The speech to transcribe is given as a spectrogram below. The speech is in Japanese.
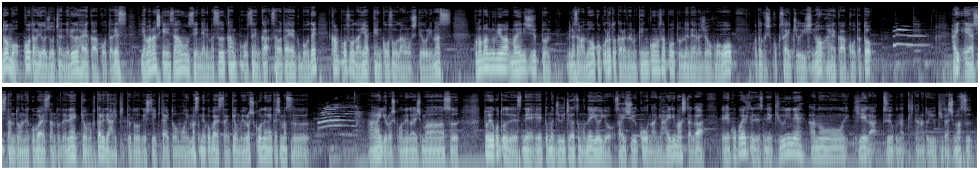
どうも、コータの養生チャンネル、早川コータです。山梨県伊佐温泉にあります漢方専科沢田薬房で漢方相談や健康相談をしております。この番組は毎日10分、皆様の心と体の健康のサポートになるような情報を、私国際中医師の早川コータと、はい、えー、アシスタントの猫林さんとでね、今日も2人で張り切ってお届けしていきたいと思います。猫林さん、今日もよろしくお願いいたします。はい、よろしくお願いします。ということでですね、えっ、ー、と、まあ、11月もね、いよいよ最終コーナーに入りましたが、えー、ここへ来てですね、急にね、あのー、冷えが強くなってきたなという気がします。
